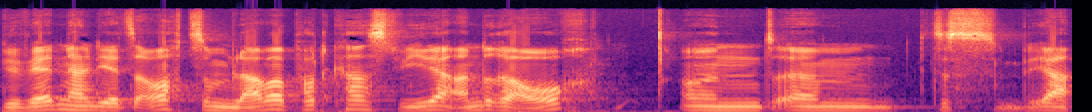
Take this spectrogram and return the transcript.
wir werden halt jetzt auch zum Laber-Podcast, wie jeder andere auch. Und ähm, das, ja,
